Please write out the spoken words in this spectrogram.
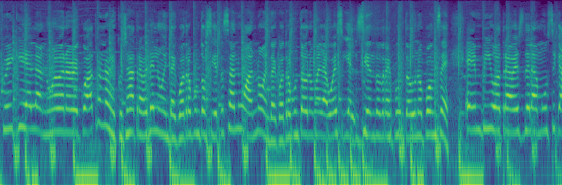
Quickie en la 994. Nos escuchas a través del 94.7 San Juan, 94.1 Mayagüez y el 103.1 Ponce. En vivo a través de la música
